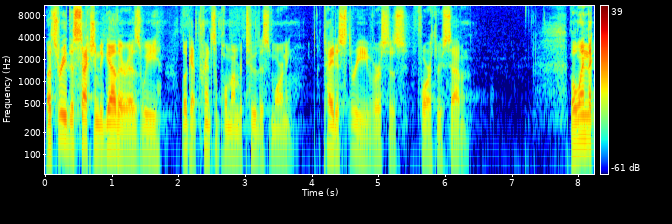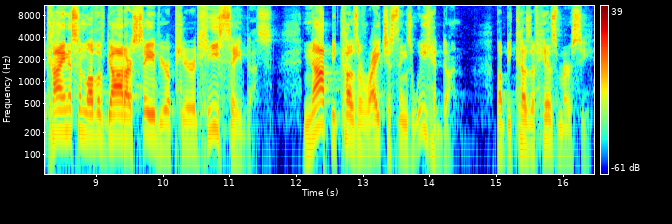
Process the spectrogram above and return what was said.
Let's read this section together as we look at principle number two this morning Titus 3, verses 4 through 7. But when the kindness and love of God our Savior appeared, He saved us, not because of righteous things we had done, but because of His mercy.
